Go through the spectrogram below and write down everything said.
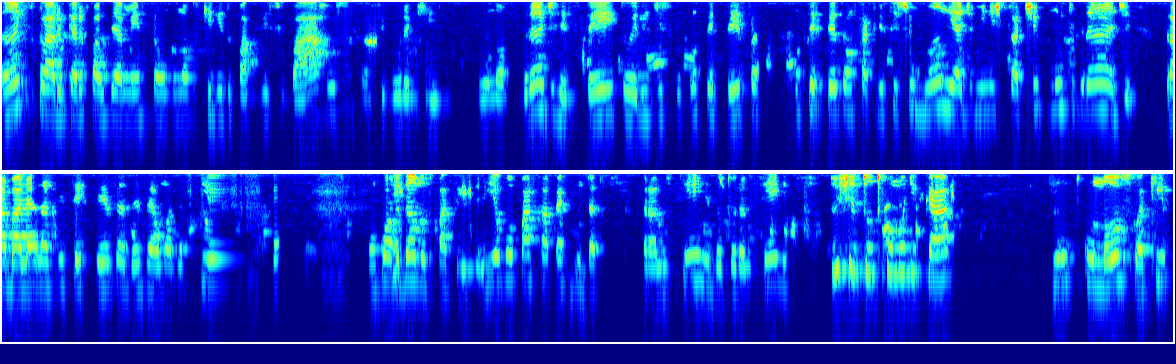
Antes, claro, eu quero fazer a menção do nosso querido Patrício Barros, uma figura que o nosso grande respeito. Ele disse que com certeza, com certeza é um sacrifício humano e administrativo muito grande. Trabalhar nas incertezas é uma das que concordamos, Patrícia. E eu vou passar a pergunta para a Luciene, doutora Luciene, do Instituto Comunicar, junto conosco aqui,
